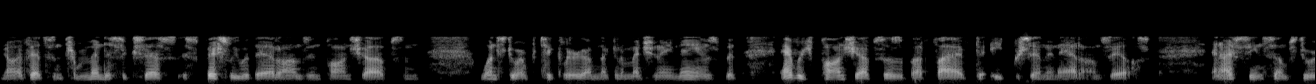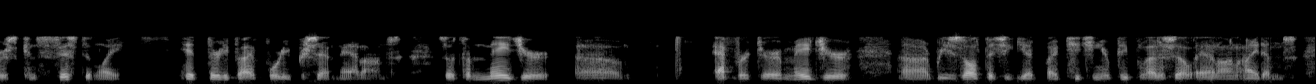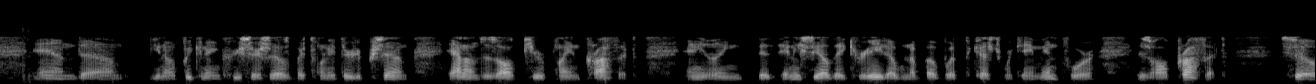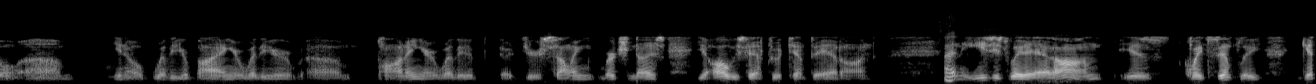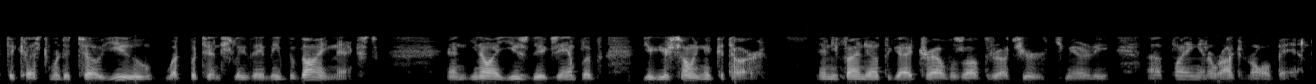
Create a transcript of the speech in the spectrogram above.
you know, I've had some tremendous success, especially with add-ons in pawn shops and one store in particular. I'm not going to mention any names, but average pawn shop sells about five to eight percent in add-on sales, and I've seen some stores consistently hit 35, 40 percent in add-ons. So it's a major uh, effort or a major uh, result that you get by teaching your people how to sell add-on items. And um, you know, if we can increase our sales by 20, 30 percent, add-ons is all pure plain profit. Anything that any sale they create over and above what the customer came in for is all profit. So, um, you know, whether you're buying or whether you're um, pawning or whether you're selling merchandise, you always have to attempt to add on. I, and the easiest way to add on is quite simply get the customer to tell you what potentially they may be buying next. And you know, I use the example of you're selling a guitar, and you find out the guy travels all throughout your community uh, playing in a rock and roll band.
